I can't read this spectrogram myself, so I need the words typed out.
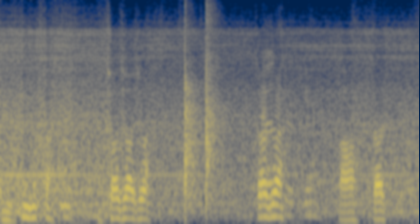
어때? 음, 됐다. 좋아 좋아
